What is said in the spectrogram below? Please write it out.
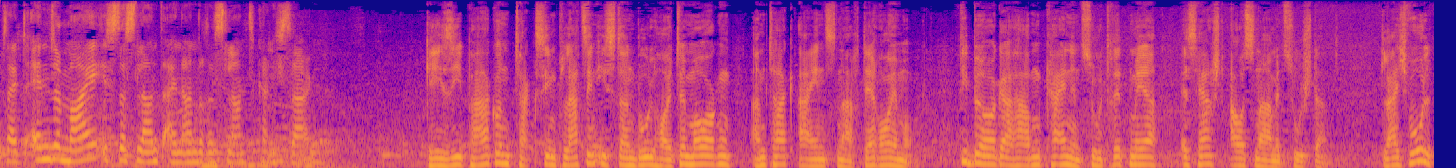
Seit Ende Mai ist das Land ein anderes Land, kann ich sagen. Gezi Park und Taksim Platz in Istanbul heute Morgen, am Tag 1 nach der Räumung. Die Bürger haben keinen Zutritt mehr, es herrscht Ausnahmezustand. Gleichwohl,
